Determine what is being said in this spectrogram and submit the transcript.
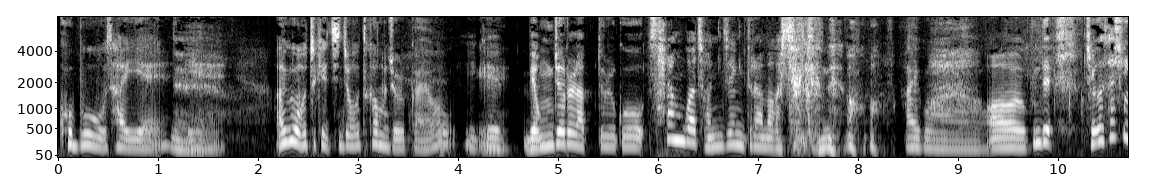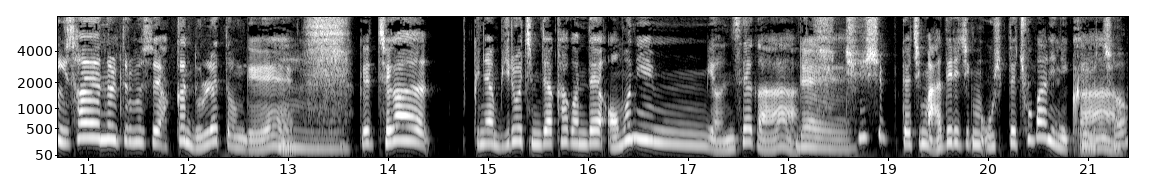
고부 사이에 네. 예. 아 이거 어떻게 진짜 어떻게 하면 좋을까요? 이게 예. 명절을 앞두고 사랑과 전쟁 드라마가 시작됐네요. 아이고. 어, 근데 제가 사실 이 사연을 들으면서 약간 놀랬던 게, 음. 그 제가 그냥 미뤄 짐작하건데 어머님 연세가 네. 70, 그러니까 지금 아들이 지금 50대 초반이니까. 그렇죠.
